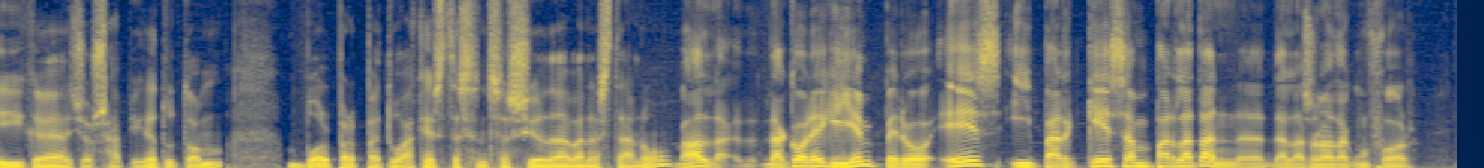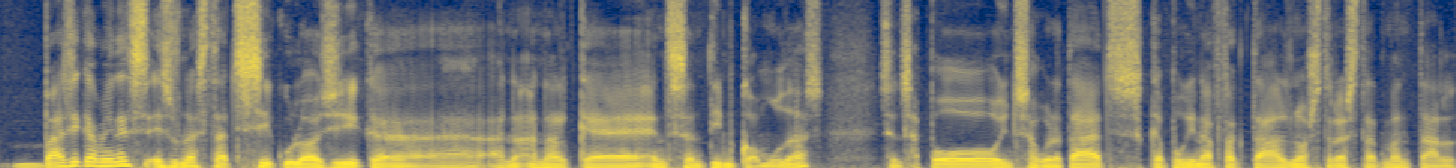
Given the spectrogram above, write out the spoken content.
i que jo sàpiga tothom vol perpetuar aquesta sensació de benestar, no? Val, d'acord, eh, Guillem, però és i per què se'n parla tant eh, de la zona de confort? Bàsicament és, és un estat psicològic eh, en, en el que ens sentim còmodes, sense por o inseguretats que puguin afectar el nostre estat mental.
